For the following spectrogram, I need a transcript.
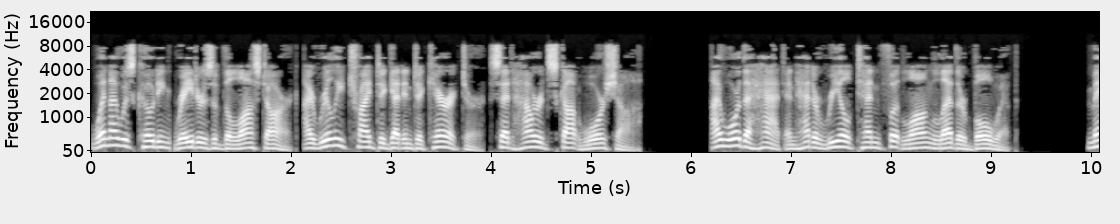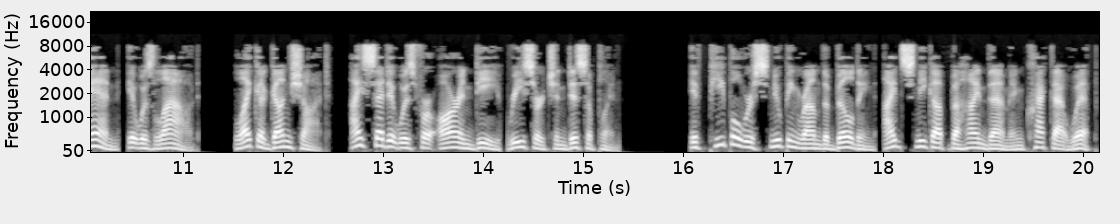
When I was coding Raiders of the Lost Ark, I really tried to get into character, said Howard Scott Warshaw. I wore the hat and had a real 10-foot-long leather bullwhip. Man, it was loud. Like a gunshot. I said it was for R&D, research and discipline. If people were snooping round the building, I'd sneak up behind them and crack that whip.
